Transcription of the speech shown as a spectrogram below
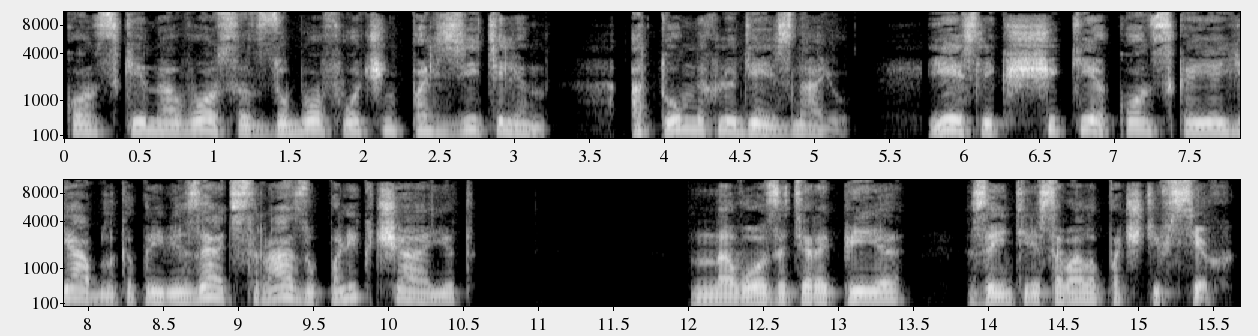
«Конский навоз от зубов очень пользителен. От умных людей знаю. Если к щеке конское яблоко привязать, сразу полегчает». Навозотерапия заинтересовала почти всех,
